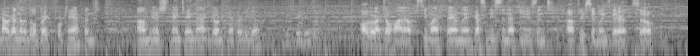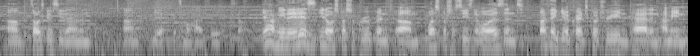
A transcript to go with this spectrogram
now we got another little break before camp, and um, you know just maintain that and go into camp ready to go. What are you trying to do? I'll go back to Ohio, see my family. I got some nieces and nephews and uh, three siblings there, so um, it's always good to see them and um, yeah, get some Ohio food. So yeah, I mean it is you know a special group and um, what a special season it was. And I think you know credit to Coach Reid and Pat and I mean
